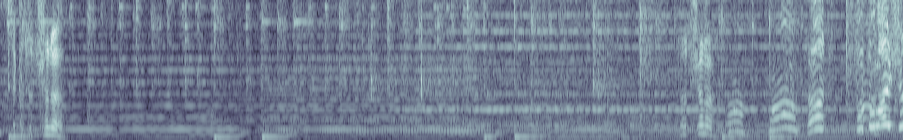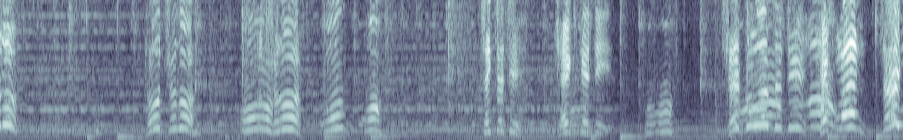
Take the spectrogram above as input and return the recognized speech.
Sıkı tut şunu. Tut şunu. Tut. Tut ulan şunu. Tut şunu. Tut şunu. Çek tetiği. Çek dedi. Çek ulan tetiği. Çek lan. Çek.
